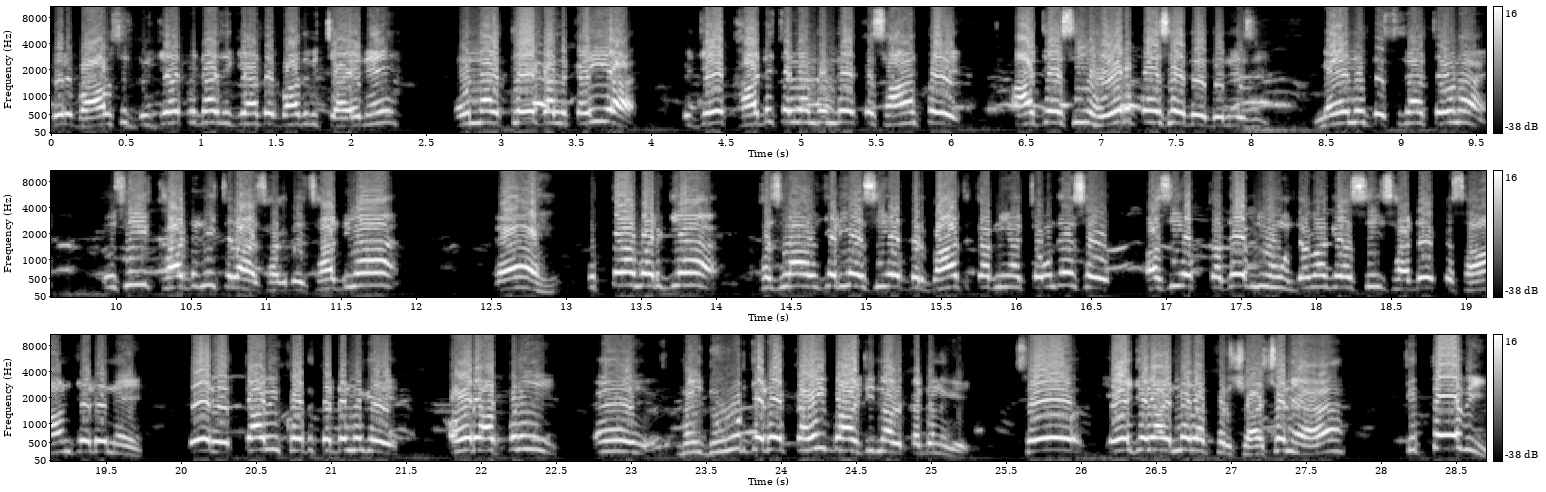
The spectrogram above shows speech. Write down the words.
ਫਿਰ ਵਾਪਸ ਦੂਜੇ ਪਿੰਡਾਂ 'ਚ ਗਿਆ ਤੇ ਬਾਅਦ ਵਿੱਚ ਆਏ ਨੇ। ਉਹਨਾਂ ਇੱਥੇ ਇਹ ਗੱਲ ਕਹੀ ਆ ਕਿ ਜੇ ਖੱਡ ਚੱਲਣ ਦਿੰਦੇ ਕਿਸਾਨ ਤੇ ਅੱਜ ਅਸੀਂ ਹੋਰ ਪੈਸੇ ਦੇ ਦੇਣੇ ਸੀ। ਮੈਂ ਇਹਨੂੰ ਦੱਸਣਾ ਚਾਹਣਾ ਤੁਸੀਂ ਖੱਡ ਨਹੀਂ ਚਲਾ ਸਕਦੇ। ਸਾਡੀਆਂ ਇਹ ਕੁੱਤਾਂ ਵਰਗੀਆਂ ਫਸਲਾਂ ਜਿਹੜੀਆਂ ਅਸੀਂ ਉਹ ਬਰਬਾਦ ਕਰਨੀਆਂ ਚਾਹੁੰਦੇ ਸੋ, ਅਸੀਂ ਉਹ ਕਦੇ ਵੀ ਨਹੀਂ ਹੋਣ ਦੇਵਾਂਗੇ। ਅਸੀਂ ਸਾਡੇ ਕਿਸਾਨ ਜਿਹੜੇ ਨੇ, ਇਹ ਰੇਤਾ ਵੀ ਖੁਦ ਕੱਢਣਗੇ ਔਰ ਆਪਣੀ ਮਜ਼ਦੂਰ ਜਿਹੜੇ ਕਈ ਬਾਲਟੀ ਨਾਲ ਕੱਢਣਗੇ। ਸੋ ਇਹ ਜਿਹੜਾ ਇਹਨਾਂ ਦਾ ਪ੍ਰਸ਼ਾਸਨ ਆ, ਕਿਤੇ ਵੀ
